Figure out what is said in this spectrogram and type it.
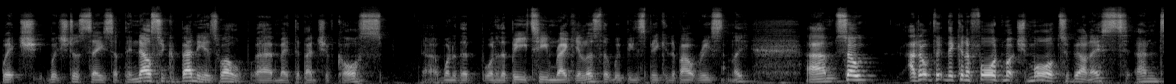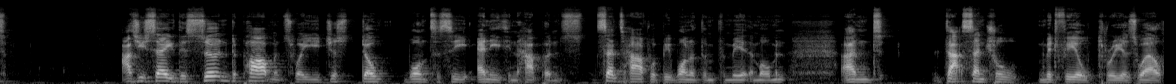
which which does say something. Nelson Khumbeni as well uh, made the bench, of course. Uh, one of the one of the B team regulars that we've been speaking about recently. Um, so I don't think they can afford much more, to be honest. And as you say, there's certain departments where you just don't want to see anything happen. Centre half would be one of them for me at the moment, and that central midfield three as well,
